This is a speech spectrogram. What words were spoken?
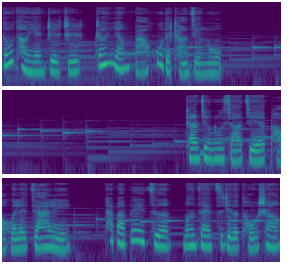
都讨厌这只张扬跋扈的长颈鹿。长颈鹿小姐跑回了家里，她把被子蒙在自己的头上，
